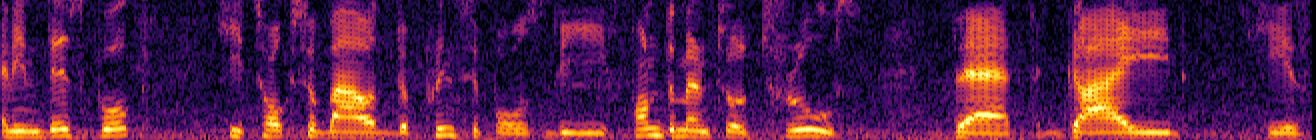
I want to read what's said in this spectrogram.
and in this book he talks about the principles, the fundamental truths that guide his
